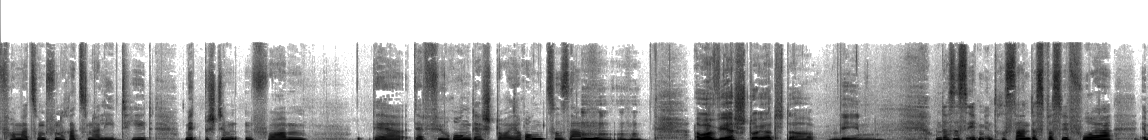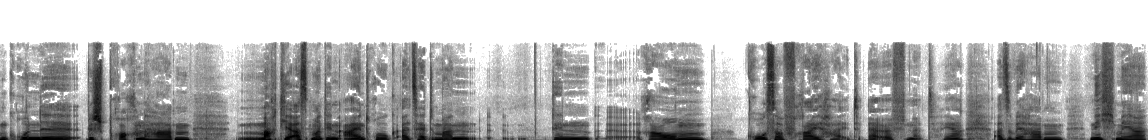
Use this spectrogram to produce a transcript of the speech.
Formation von Rationalität mit bestimmten Formen der, der Führung, der Steuerung zusammen. Mhm, mh. Aber wer steuert da wen? Und das ist eben interessant. Das, was wir vorher im Grunde besprochen haben, macht ja erstmal den Eindruck, als hätte man den äh, Raum großer Freiheit eröffnet. Ja? Also wir haben nicht mehr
